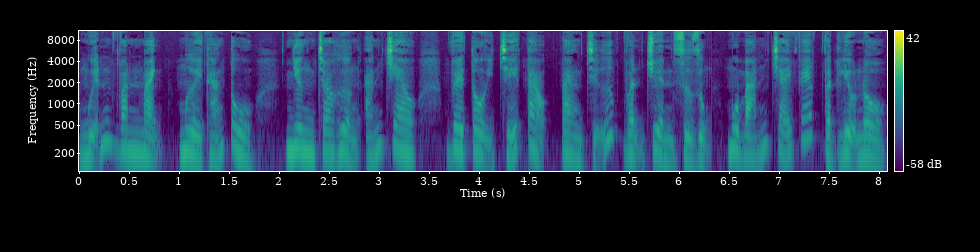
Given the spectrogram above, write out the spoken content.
Nguyễn Văn Mạnh 10 tháng tù nhưng cho hưởng án treo về tội chế tạo, tàng trữ, vận chuyển, sử dụng, mua bán trái phép vật liệu nổ.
